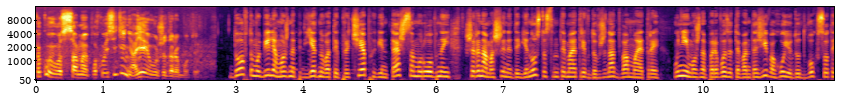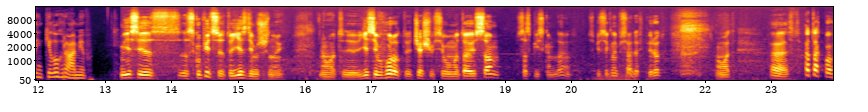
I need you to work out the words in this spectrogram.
какое у вас самое плохое сиденье, а я его уже доработаю. До автомобіля можна під'єднувати причеп, він теж саморобний. Ширина машини 90 см, довжина 2 метри. У ній можна перевозити вантажі вагою до двох сотень кілограмів. Если с- скупиться, то ездим с женой. Вот. э, Если в город, чаще всего мотаюсь сам со списком. Да? Список написали, вперед. Вот. Э, А так по-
